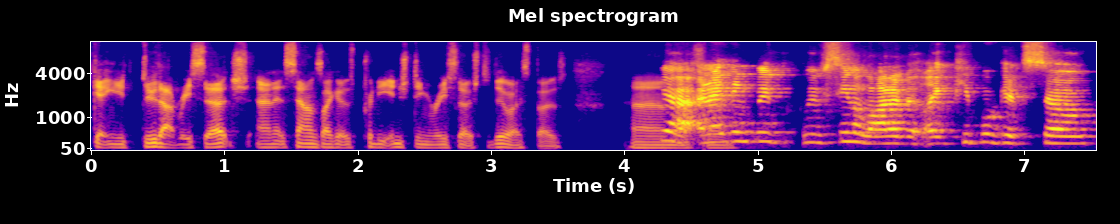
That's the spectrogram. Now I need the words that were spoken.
getting you to do that research, and it sounds like it was pretty interesting research to do, I suppose. Um, yeah, and I think we've we've seen a lot of it. Like people get so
